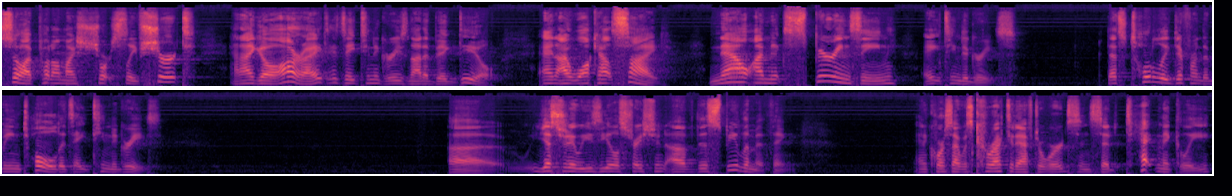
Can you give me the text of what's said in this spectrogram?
So I put on my short sleeve shirt and I go, all right, it's 18 degrees, not a big deal. And I walk outside. Now I'm experiencing 18 degrees. That's totally different than being told it's 18 degrees. Uh, yesterday we used the illustration of the speed limit thing. And of course, I was corrected afterwards and said, technically,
